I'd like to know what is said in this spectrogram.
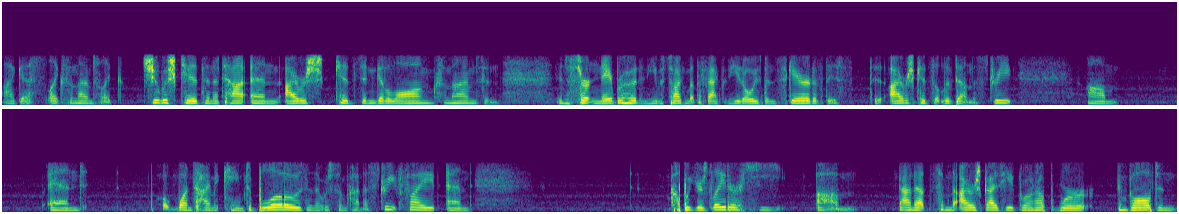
I guess like sometimes like Jewish kids and Ita- and Irish kids didn't get along sometimes and in a certain neighborhood and he was talking about the fact that he'd always been scared of these the Irish kids that lived down the street. Um and one time it came to blows and there was some kind of street fight and a couple years later he um found out some of the Irish guys he had grown up were involved in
